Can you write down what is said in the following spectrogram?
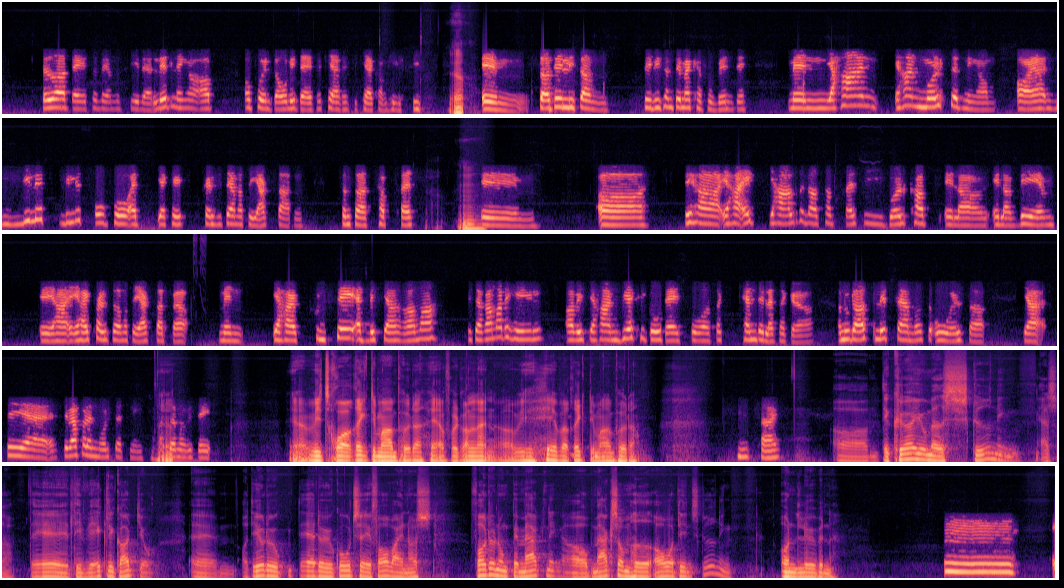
bedre dag, så vil jeg måske være lidt længere op. Og på en dårlig dag, så kan jeg risikere at komme helt sidst. Ja. Øhm, så det er ligesom det er ligesom det, man kan forvente. Men jeg har en, jeg har en målsætning om, og jeg har en lille, lille tro på, at jeg kan kvalificere mig til jagtstarten, som så er top 60. Mm. Øhm, og det har, jeg, har ikke, jeg har aldrig været top 60 i World Cup eller, eller VM. Øh, Jeg har, jeg har ikke kvalificeret mig til jagtstart før, men jeg har kunnet se, at hvis jeg rammer, hvis jeg rammer det hele, og hvis jeg har en virkelig god dag i sporet, så kan det lade sig gøre. Og nu er der også lidt færre med til OL, så ja, det, er, det er i hvert fald en målsætning, og så må vi se. Ja, vi tror rigtig meget på dig her fra Grønland, og vi hæber rigtig meget på dig. Tak. Og det kører jo med skydning, altså det, det er virkelig godt jo. Øhm, og det er, du- det er du jo god til i forvejen også. Får du nogle bemærkninger og opmærksomhed over din skydning undløbende? Mm,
